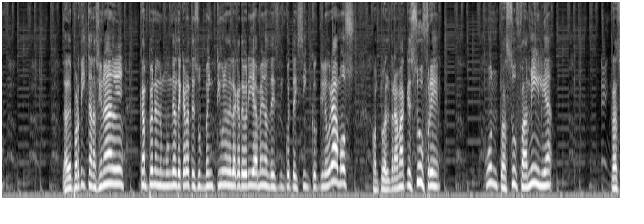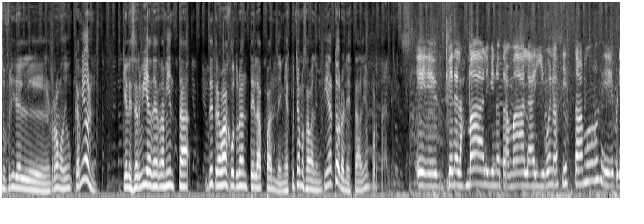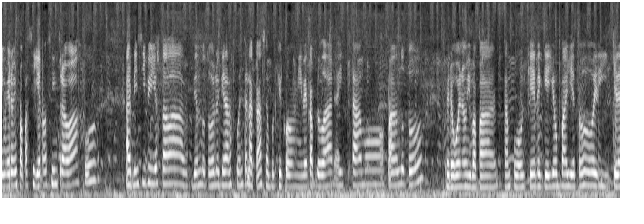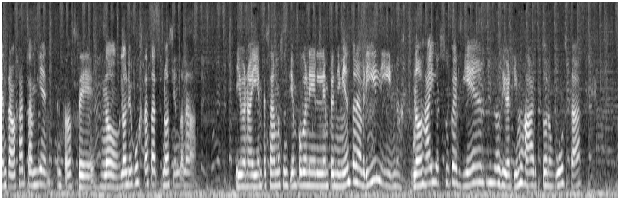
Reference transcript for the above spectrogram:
La deportista nacional, campeona en el Mundial de Karate Sub-21 de la categoría menos de 55 kilogramos, con todo el drama que sufre, junto a su familia, tras sufrir el romo de un camión que le servía de herramienta de trabajo durante la pandemia. Escuchamos a Valentina Toro en el Estadio Portales. Eh, viene las malas viene otra mala y bueno, así estamos. Eh, primero mis papás siguieron sin trabajo. Al principio yo estaba viendo todo lo que era las cuentas de la casa porque con mi beca probar ahí estábamos pagando todo. Pero bueno, mi papá tampoco quiere que yo pague todo y quieren trabajar también. Entonces no, no les gusta estar no haciendo nada. Y bueno, ahí empezamos un tiempo con el emprendimiento en abril y nos, nos ha ido súper bien, nos divertimos harto, nos gusta.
